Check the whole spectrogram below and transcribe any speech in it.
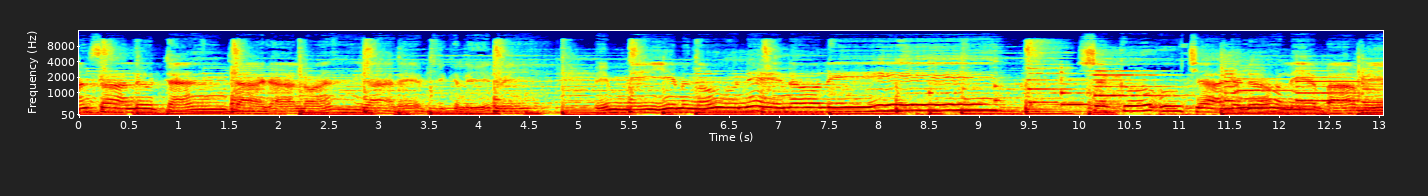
န်းစားလို့တန်တာကလွမ်းရတဲ့ဖြစ်ကလေးတွေမိမိရေမငုံနဲ့နော်လေရှက်ကိုဦးချရတော့လေပါမေ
